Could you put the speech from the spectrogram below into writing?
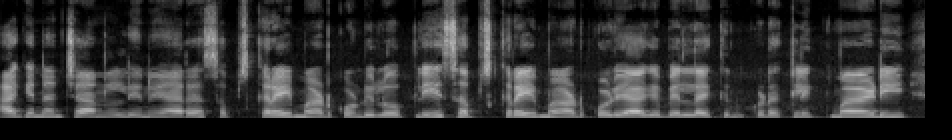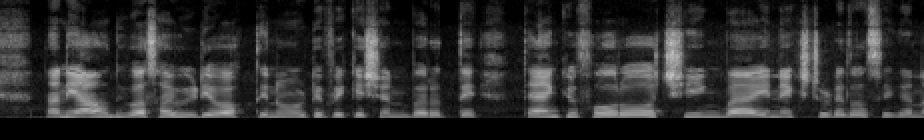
ಹಾಗೆ ನನ್ನ ಚಾನಲ್ ಏನು ಯಾರು ಸಬ್ಸ್ಕ್ರೈಬ್ ಮಾಡ್ಕೊಂಡಿಲ್ಲೋ ಪ್ಲೀಸ್ ಸಬ್ಸ್ಕ್ರೈಬ್ ಮಾಡ್ಕೊಳ್ಳಿ. ಹಾಗೆ ಬೆಲ್ಲೈಕನ್ ಕೂಡ ಕ್ಲಿಕ್ ಮಾಡಿ. ನಾನು ಯಾವ್ದು ಹೊಸ ವೀಡಿಯೋ ಹಾಕ್ತೀನೋ ನೋಟಿಫಿಕೇಷನ್ ಬರುತ್ತೆ. Thank you for watching bye next ವಿಡಿಯೋದಲ್ಲಿ ಸಿಗೋಣ.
